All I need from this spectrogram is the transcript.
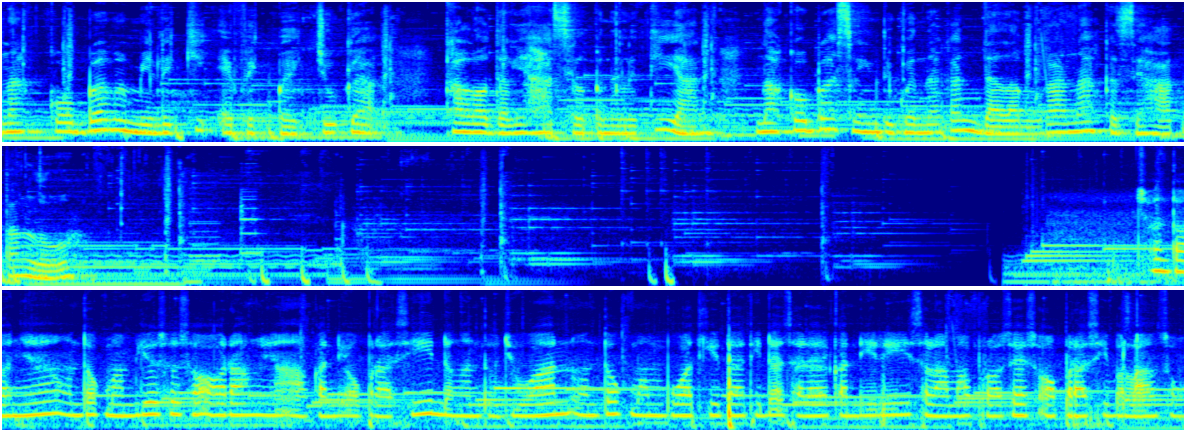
narkoba memiliki efek baik juga. Kalau dari hasil penelitian, narkoba sering digunakan dalam ranah kesehatan loh. Contohnya, untuk membius seseorang yang akan dioperasi dengan tujuan untuk membuat kita tidak sadarkan diri selama proses operasi berlangsung.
